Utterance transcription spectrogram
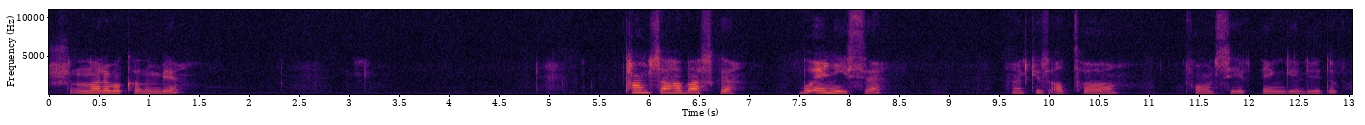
Şunlara bakalım bir. Tam saha baskı. Bu en iyisi. Herkes atağa. Ofansif, dengeli, defansif.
